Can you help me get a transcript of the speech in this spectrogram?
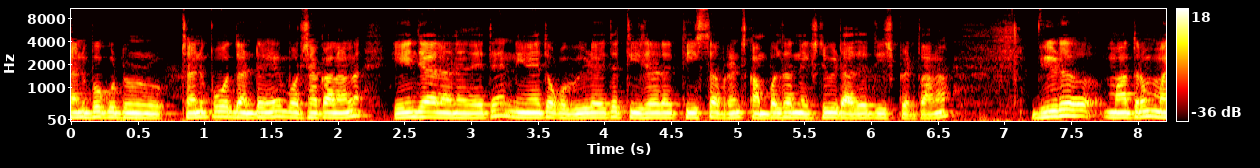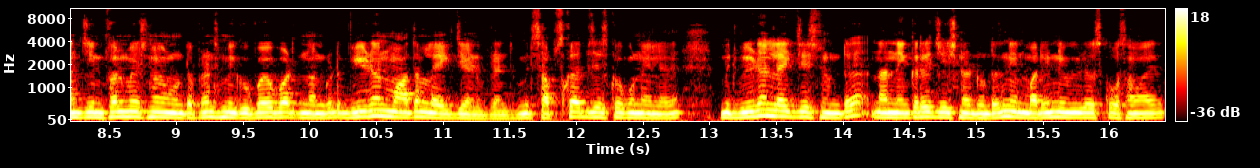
చనిపోకుండా చనిపోవద్దు అంటే వర్షాకాలంలో ఏం చేయాలనేది అయితే నేనైతే ఒక వీడియో అయితే తీసా తీస్తా ఫ్రెండ్స్ కంపల్సరీ నెక్స్ట్ వీడియో అదే తీసి పెడతాను. వీడియో మాత్రం మంచి ఇన్ఫర్మేషన్ ఉంటుంది ఫ్రెండ్స్ మీకు ఉపయోగపడుతుంది అనుకుంటే వీడియోని మాత్రం లైక్ చేయండి ఫ్రెండ్స్ మీరు సబ్స్క్రైబ్ చేసుకోకుండా లేదు. మీరు వీడియోని లైక్ చేసి ఉంటే నన్ను ఎంకరేజ్ చేసినట్టు ఉంటుంది. నేను మరిన్ని వీడియోస్ కోసం అయితే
